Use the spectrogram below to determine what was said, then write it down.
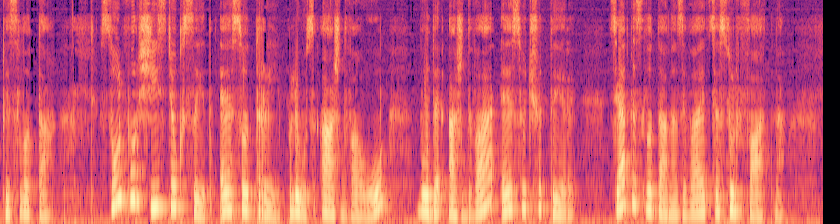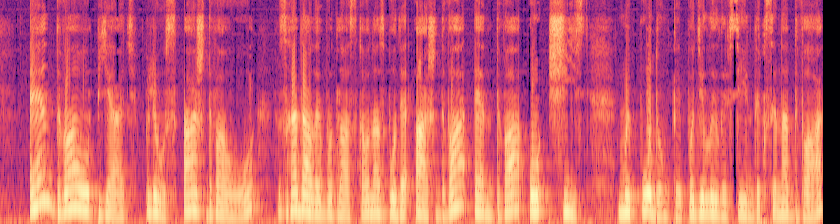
кислота. Сульфур 6 оксид СО3 плюс H2O буде H2SO4. Ця кислота називається сульфатна. N2O5 плюс H2O. Згадали, будь ласка, у нас буде H2N2O6. Ми подумки поділили всі індекси на 2,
